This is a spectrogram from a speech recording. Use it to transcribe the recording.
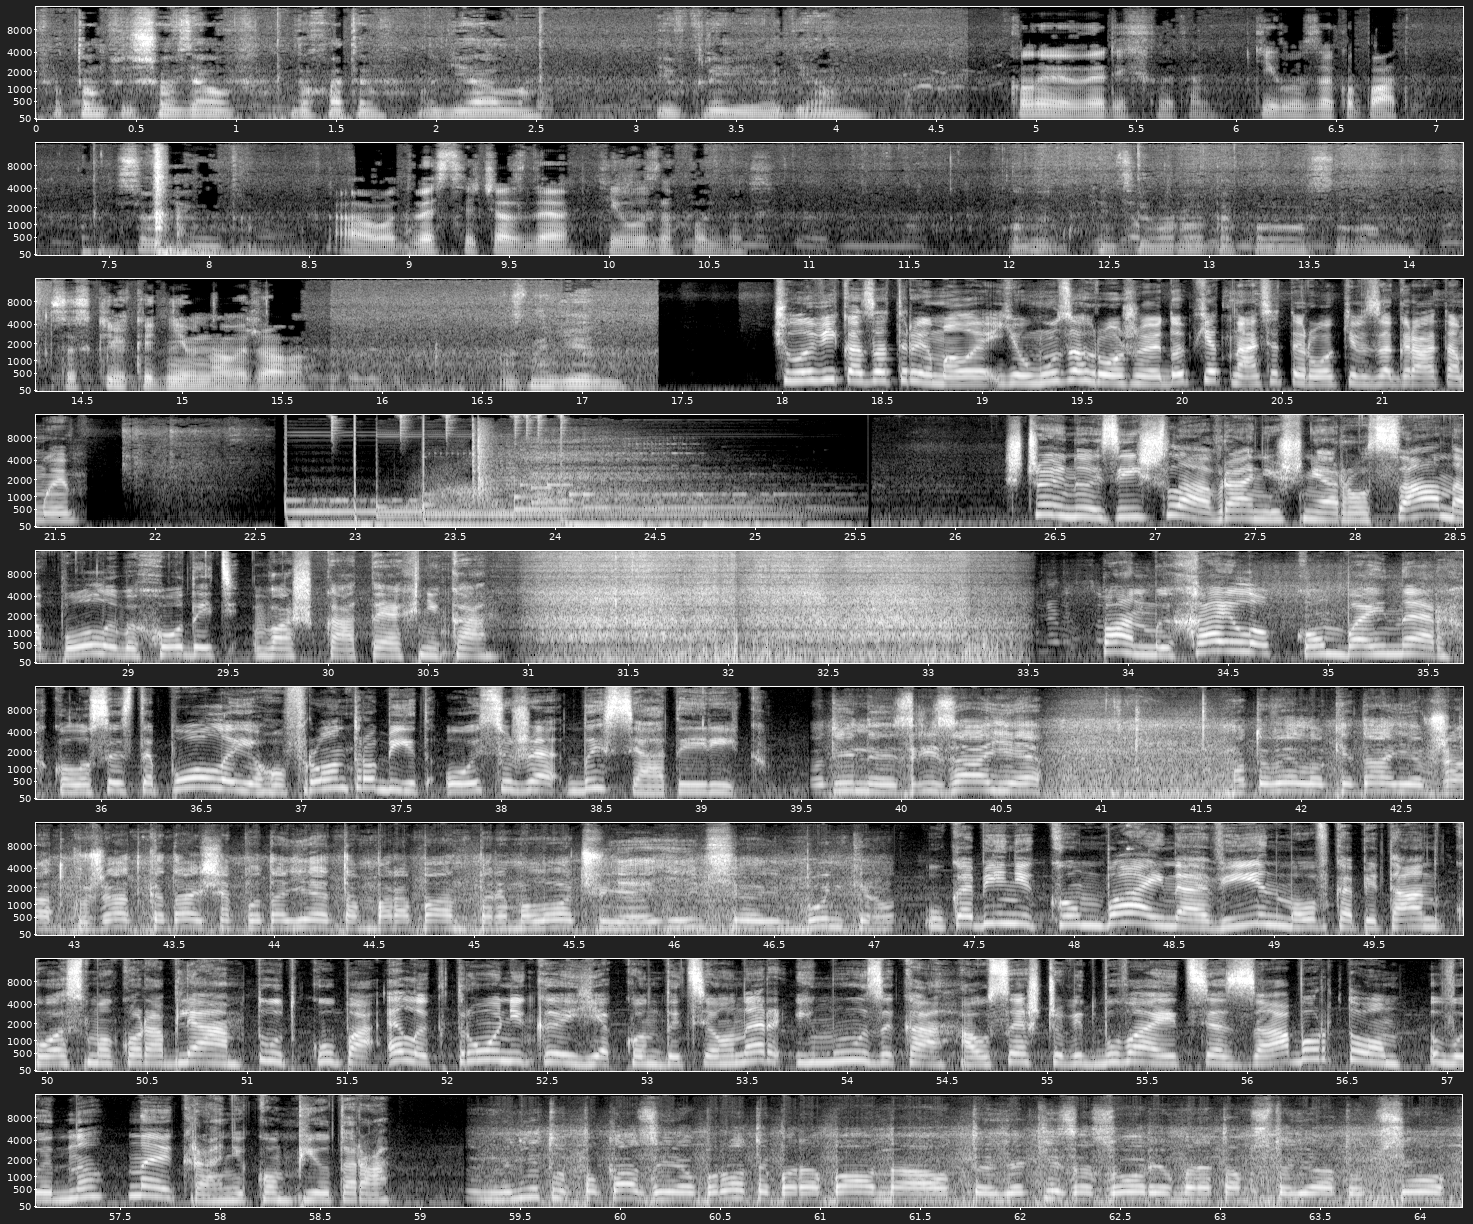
Потім прийшов, взяв до хати одіяло і вкрив її одіялом. Коли ви вирішили там тіло закопати? Сьогодні утром, А от весь цей час, де тіло знаходилось? коли в кінці города коло соломи. Це скільки днів належало? З неділі. Чоловіка затримали. Йому загрожує до 15 років за ґратами. Щойно зійшла вранішня роса, на поле виходить важка техніка. Пан Михайло комбайнер. Колосисте поле, його фронт робіт ось уже десятий рік. Один зрізає, мотовило кидає в жатку, жатка далі подає, там барабан перемолочує і все, і в бункер. У кабіні комбайна він, мов капітан космокорабля. Тут купа електроніки, є кондиціонер і музика. А усе, що відбувається за бортом, видно на екрані комп'ютера. Мені тут показує обороти барабана, от які зазори в мене там стоять, тут все.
